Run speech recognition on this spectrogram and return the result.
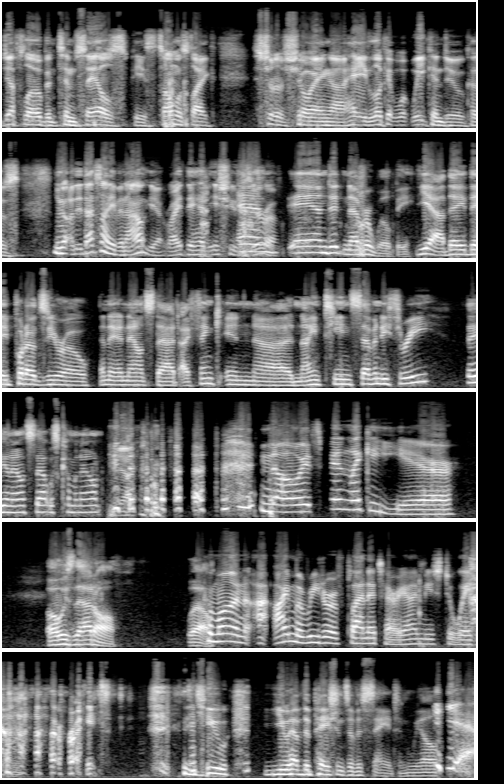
Jeph Loeb and Tim Sale's piece. It's almost like sort of showing, uh, hey, look at what we can do because you know that's not even out yet, right? They had issue zero. and, and it never will be. Yeah, they they put out zero, and they announced that I think in uh, 1973 they announced that was coming out. Yeah, No, it's been like a year. Oh, is that all? Well, Come on, I- I'm a reader of Planetary. I'm used to waiting. right. you you have the patience of a saint, and we all. yeah,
